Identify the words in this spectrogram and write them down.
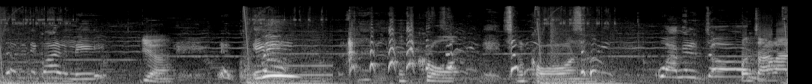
Nih kuali li. Iya. Ini. Kon. Kon. Wangel cok. Kon salah.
